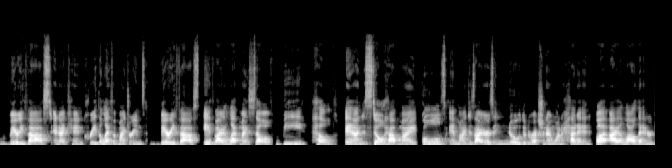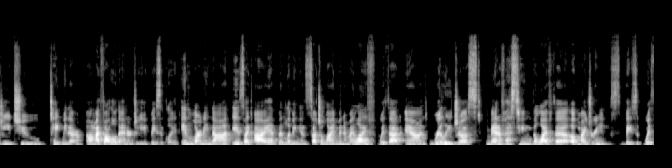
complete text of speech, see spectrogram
very fast and I can create the life of my dreams very fast if I let myself be held and still have my goals and my desires and know the direction I want to head in, but I allow the energy to take me there. Um, I follow the energy basically. In learning that is like I have been living in such alignment in my life with that and really just manifesting the life that of my dreams basic with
